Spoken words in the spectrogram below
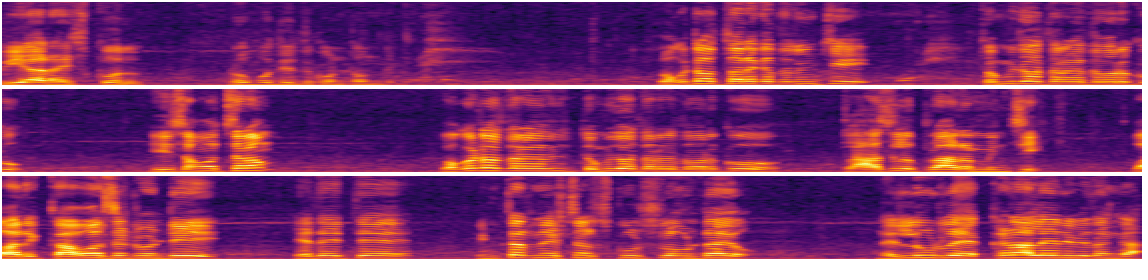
విఆర్ హై స్కూల్ రూపుదిద్దుకుంటుంది. ఒకటో తరగతి నుంచి తొమ్మిదో తరగతి వరకు ఈ సంవత్సరం ఒకటో తరగతి నుంచి తొమ్మిదో తరగతి వరకు క్లాసులు ప్రారంభించి వారికి కావాల్సినటువంటి ఏదైతే ఇంటర్నేషనల్ స్కూల్స్లో ఉంటాయో నెల్లూరులో ఎక్కడా లేని విధంగా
